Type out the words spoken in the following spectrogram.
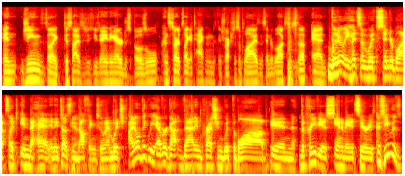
And Jean's like decides to just use anything at her disposal and starts like attacking with construction supplies and cinder blocks and stuff. And Literally hits him with cinder blocks like in the head, and it does Yeah. nothing to him. Which I don't think we ever got that impression with the Blob in the previous animated series because he was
